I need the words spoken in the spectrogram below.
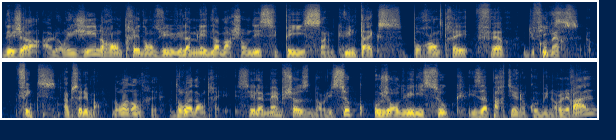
Déjà, à l'origine, rentrer dans une ville, amener de la marchandise, c'est payer 5. Une taxe pour rentrer, faire du commerce fixe, absolument. Droit d'entrée. Droit d'entrée. C'est la même chose dans les souks. Aujourd'hui, les souks, ils appartiennent aux communes rurales.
